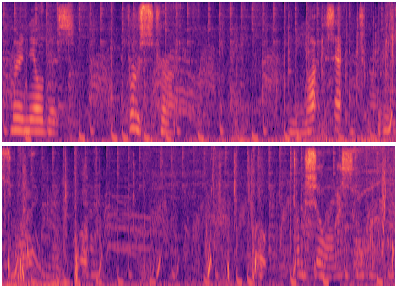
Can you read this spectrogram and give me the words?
I'm gonna nail this first try. Not the second try. I'm so awesome.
